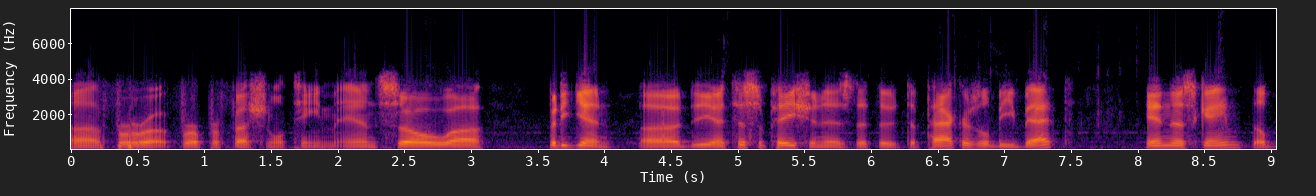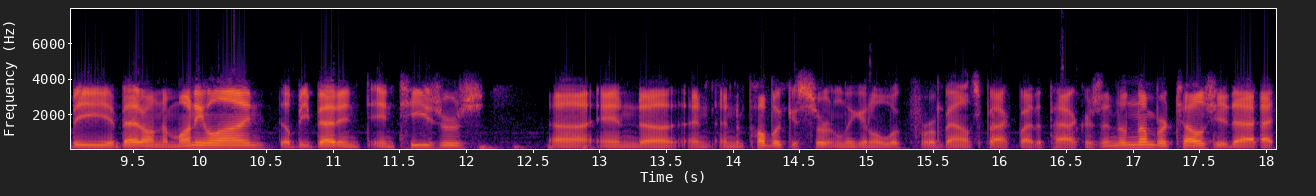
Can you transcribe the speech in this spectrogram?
uh, for a, for a professional team. And so, uh, but again, uh, the anticipation is that the, the Packers will be bet in this game. They'll be bet on the money line. They'll be bet in, in teasers. Uh, and, uh, and and the public is certainly going to look for a bounce back by the Packers, and the number tells you that.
